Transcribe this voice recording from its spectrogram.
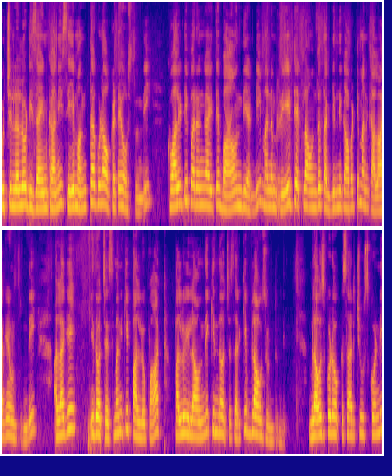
కుచ్చిళ్ళలో డిజైన్ కానీ సేమ్ అంతా కూడా ఒకటే వస్తుంది. క్వాలిటీ పరంగా అయితే బాగుంది అండి. మనం రేట్ ఎట్లా ఉందో తగ్గింది కాబట్టి మనకి అలాగే ఉంటుంది. అలాగే ఇది వచ్చేసి మనకి పళ్ళు పార్ట్ పళ్ళు ఇలా ఉంది. కింద వచ్చేసరికి బ్లౌజ్ ఉంటుంది. బ్లౌజ్ కూడా ఒకసారి చూసుకోండి.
